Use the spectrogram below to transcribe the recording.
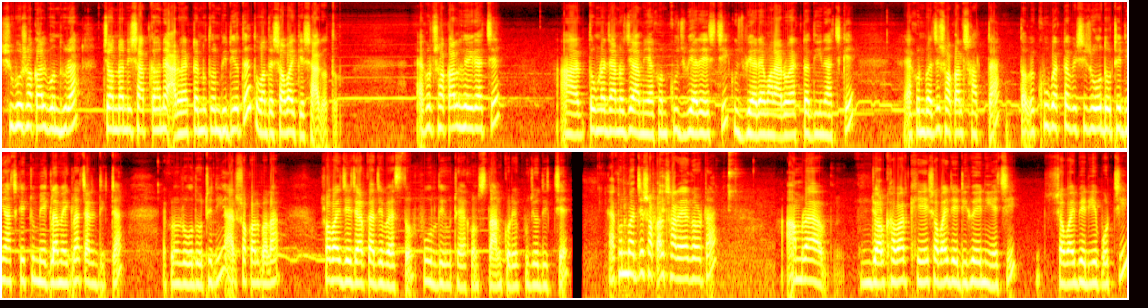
শুভ সকাল বন্ধুরা। চন্দানী সাতকাহনে আরও একটা নতুন ভিডিওতে তোমাদের সবাইকে স্বাগত। এখন সকাল হয়ে গেছে। আর তোমরা জানো যে আমি এখন কুচবিহারে এসেছি। কুচবিহারে আমার আরও একটা দিন আজকে। এখন বাজে সকাল সাতটা। তবে খুব একটা বেশি রোদ ওঠেনি। আজকে একটু মেঘলা মেঘলা চারিদিকটা। এখনও রোদ ওঠেনি। আর সকালবেলা সবাই যে যার কাজে ব্যস্ত, ফুল দিয়ে উঠে এখন স্নান করে পুজো দিচ্ছে। এখন বাজে সকাল সাড়ে এগারোটা। আমরা জলখাবার খেয়ে সবাই রেডি হয়ে নিয়েছি। সবাই বেরিয়ে পড়ছি।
